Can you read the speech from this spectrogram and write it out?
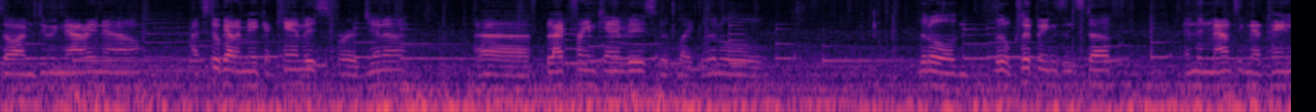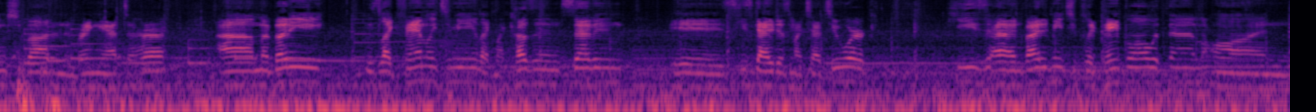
so I'm doing that right now. I've still got to make a canvas for Jenna, uh, black frame canvas with like little, little, little clippings and stuff, and then mounting that painting she bought and then bringing that to her. Uh, my buddy, who's like family to me, like my cousin Seven, is he's the guy who does my tattoo work. He's uh, invited me to play paintball with them on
